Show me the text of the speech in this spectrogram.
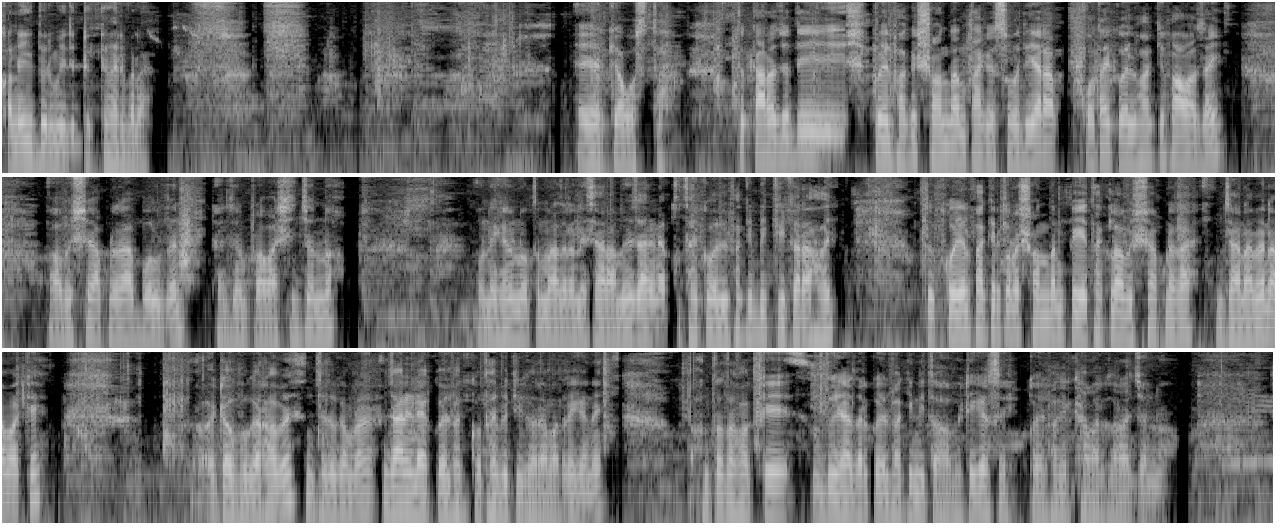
কোনো ইঁদুর মিঁদুর ঢুকতে পারবে না। এই আর কি অবস্থা। তো কারও যদি কোয়েল পাখির সন্ধান থাকে, সৌদি আরব কোথায় কোয়েল পাখি পাওয়া যায়, অবশ্যই আপনারা বলবেন একজন প্রবাসীর জন্য। এখানে নতুন মাজারা নিয়েছে আর আমিও জানি না কোথায় কোয়েল পাখি বিক্রি করা হয়। তো কোয়েল পাখির কোনো সন্ধান পেয়ে থাকলে অবশ্যই আপনারা জানাবেন আমাকে। এটা উপকার হবে, যেহেতু আমরা জানি না কোয়েল পাখি কোথায় বিক্রি করে। আমাদের এখানে অন্তত পক্ষে দুই হাজার কোয়েল পাখি নিতে হবে, ঠিক আছে? কোয়েল পাখির খামার করার জন্য।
